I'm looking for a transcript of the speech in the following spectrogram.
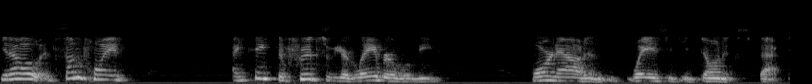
you know, at some point, I think the fruits of your labor will be borne out in ways that you don't expect.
